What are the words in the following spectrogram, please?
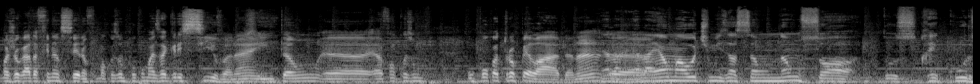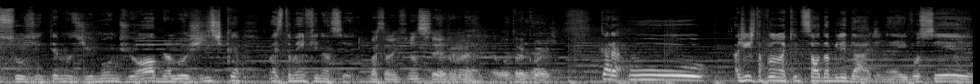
uma jogada financeira, foi uma coisa um pouco mais agressiva, né? Sim. Então, uh, ela foi uma coisa um, um pouco atropelada, né? Ela é... ela é uma otimização não só dos recursos em termos de mão de obra, logística, mas também financeiro. Mas também financeiro, é verdade, né? É outra é coisa. Cara, o... a gente está falando aqui de saudabilidade, né? E você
